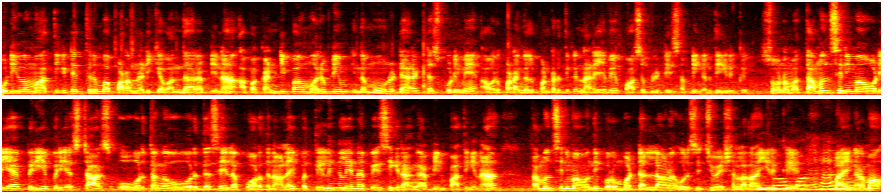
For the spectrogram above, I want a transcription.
முடிவை மாற்றிக்கிட்டு திரும்ப படம் நடிக்க வந்தார் அப்படின்னா அப்போ கண்டிப்பாக மறுபடியும் இந்த மூணு டேரக்டர்ஸ் கூடயுமே அவர் படங்கள் பண்ணுறதுக்கு நிறையவே பாசிபிலிட்டிஸ் அப்படிங்கிறது இருக்குது ஸோ நம்ம தமிழ் சினிமாவுடைய பெரிய பெரிய ஸ்டார்ஸ் ஒவ்வொருத்தங்க ஒவ்வொரு திசையில் போகிறதுனால இப்போ தெலுங்குல என்ன பேசிக்கிறாங்க அப்படின்னு பார்த்தீங்கன்னா தமிழ் சினிமா வந்து இப்போ ரொம்ப டல்லான ஒரு சுச்சுவேஷனில் தான் இருக்கு. பயங்கரமாக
